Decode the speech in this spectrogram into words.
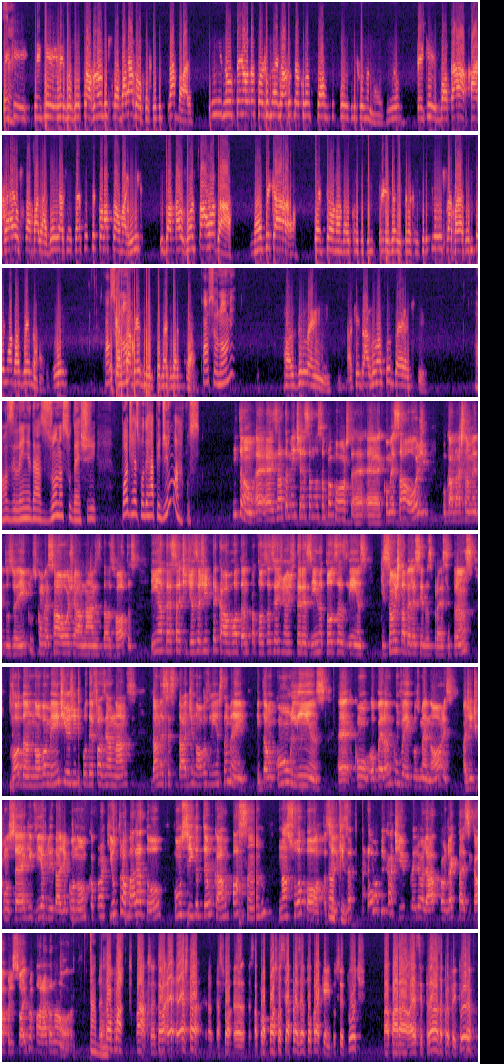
Tem que, tem que resolver o problema dos trabalhadores, porque eles trabalham. E não tem outra coisa melhor do que o transporte público, não, viu? Tem que botar, pagar os trabalhadores e ajeitar essa situação aí e botar os ônibus para rodar. Não ficar questionando a coisa de empresa e prefeitura, que os trabalhadores não tem nada a ver, não, viu? Qual o seu nome? saber dele, como é que vai ficar. Qual o seu nome? Rosilene, aqui da Zona Sudeste. Rosilene da Zona Sudeste. Pode responder rapidinho, Marcos? Então, é, é exatamente essa a nossa proposta. É, é, começar hoje o cadastramento dos veículos, começar hoje a análise das rotas e em até sete dias a gente ter carro rodando para todas as regiões de Teresina, todas as linhas que são estabelecidas para esse trans, rodando novamente e a gente poder fazer análise da necessidade de novas linhas também. Então, com linhas, é, com, operando com veículos menores, a gente consegue viabilidade econômica para que o trabalhador consiga ter o carro passando na sua porta. Se okay. ele quiser, até um aplicativo para ele olhar para onde é que está esse carro, para ele só ir para a parada na hora. Tá bom. Então, Marcos, então é, esta, essa, é, essa proposta você apresentou para quem? Para o CETUT? Para a S-Trans, a Prefeitura?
